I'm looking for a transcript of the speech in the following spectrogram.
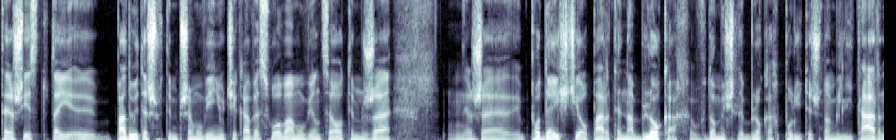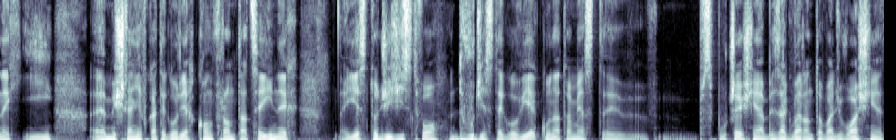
też jest tutaj, y, padły też w tym przemówieniu ciekawe słowa mówiące o tym, że że podejście oparte na blokach, w domyśle blokach polityczno-militarnych i e, myślenie w kategoriach konfrontacyjnych jest to dziedzictwo XX wieku, natomiast e, współcześnie, aby zagwarantować właśnie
